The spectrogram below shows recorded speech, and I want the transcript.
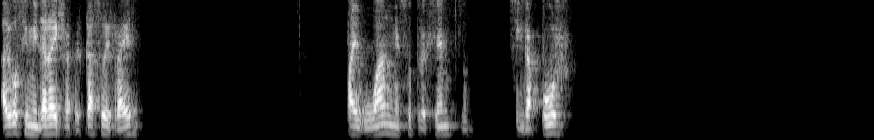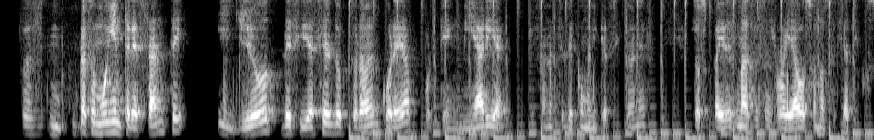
algo similar al caso de Israel. Taiwán es otro ejemplo. Singapur. Entonces, un caso muy interesante y yo decidí hacer el doctorado en Corea porque en mi área, que son las telecomunicaciones, los países más desarrollados son los asiáticos.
